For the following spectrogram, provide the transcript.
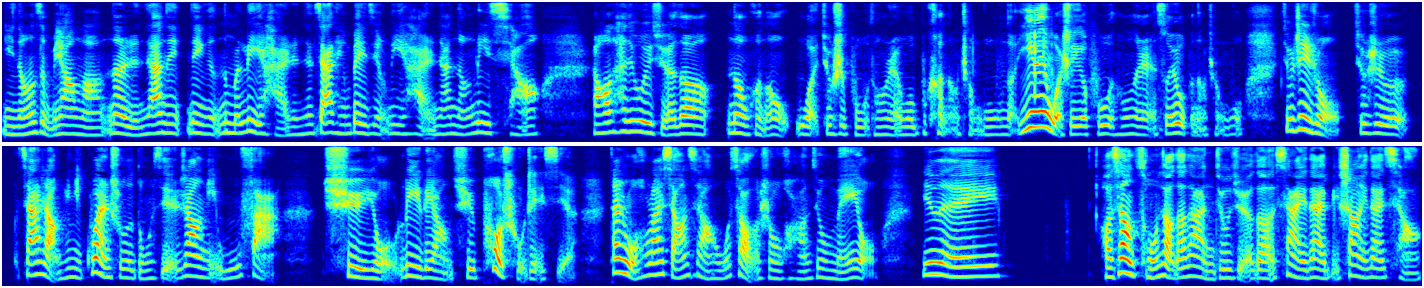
你能怎么样呢？那人家那那个那么厉害，人家家庭背景厉害，人家能力强。然后他就会觉得，那我可能我就是普普通人，我不可能成功的，因为我是一个普普通的人，所以我不能成功。就这种，就是家长给你灌输的东西，让你无法去有力量去破除这些。但是我后来想想，我小的时候好像就没有，因为，好像从小到大你就觉得下一代比上一代强，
